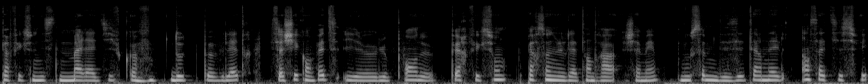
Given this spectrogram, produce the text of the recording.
perfectionniste maladif comme d'autres peuvent l'être. Sachez qu'en fait, le point de perfection, personne ne l'atteindra jamais. Nous sommes des éternels insatisfaits,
